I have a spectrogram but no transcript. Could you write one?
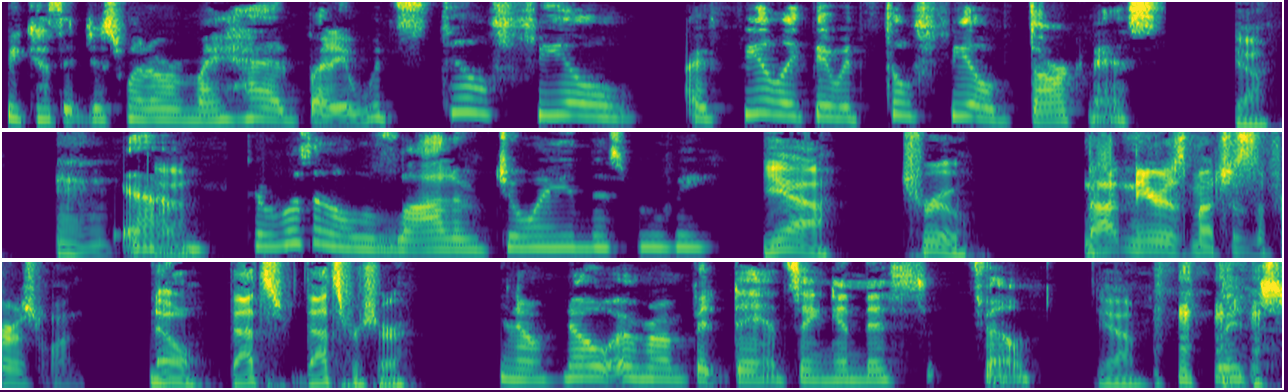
because it just went over my head, but it would still feel, I feel like they would still feel darkness. Mhm. Um, There wasn't a lot of joy in this movie. Yeah, true. Not near as much as the first one. No, that's that's for sure. You know, no Erumpent dancing in this film, Yeah. which,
